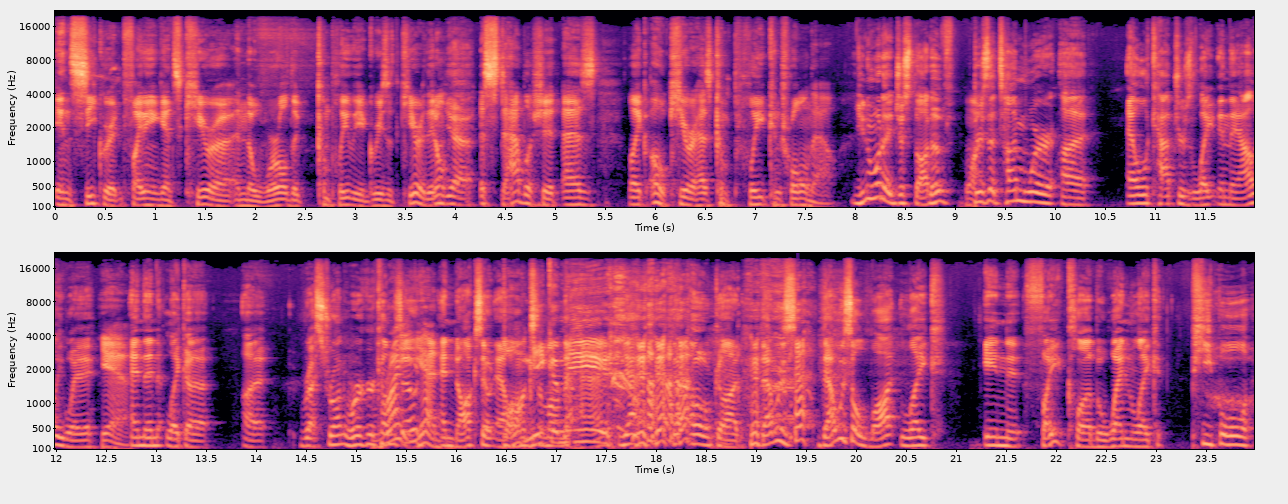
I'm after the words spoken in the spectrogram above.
in secret fighting against Kira and the world that completely agrees with Kira. They don't Yeah. establish it as like, oh, Kira has complete control now. you know what I just thought of? There's a time where uh, L captures Light in the alleyway. Yeah. and then like a a restaurant worker comes Right, out yeah. and knocks out L. Bonks him on the head. yeah. that- oh god, that was that was a lot like in Fight Club when like people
